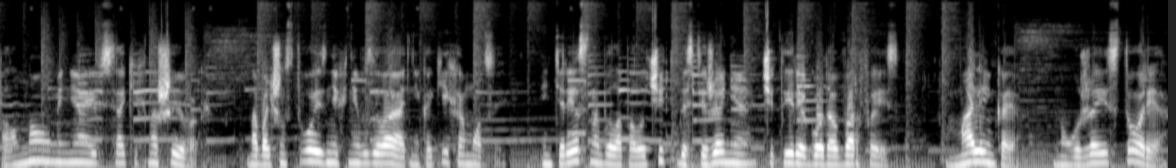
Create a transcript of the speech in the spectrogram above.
Полно у меня и всяких нашивок, но большинство из них не вызывает никаких эмоций. Интересно было получить достижение 4 года в Warface. Маленькая, но уже история.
